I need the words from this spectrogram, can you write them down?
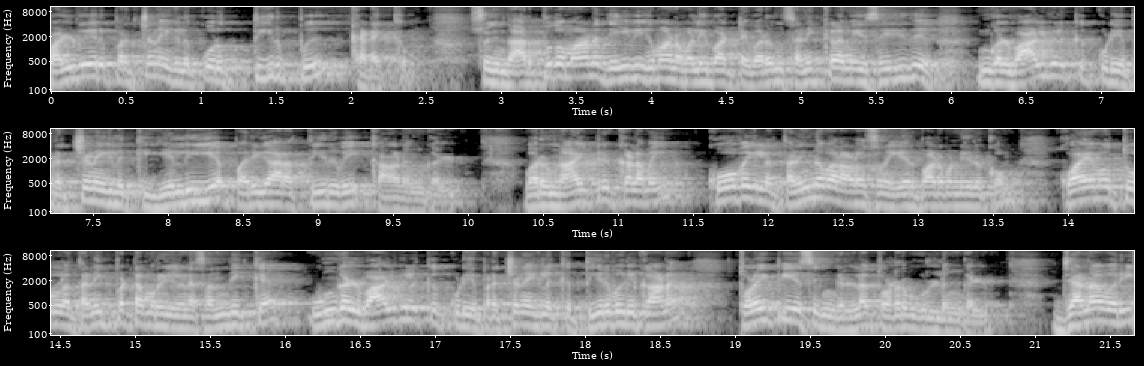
பல்வேறு பிரச்சனைகளுக்கு ஒரு தீர்ப்பு கிடைக்கும். ஸோ இந்த அற்புதமான தெய்வீகமான வழிபாட்டை வரும் சனிக்கிழமை செய்து உங்கள் வாழ்வில் இருக்கக்கூடிய பிரச்சனைகளுக்கு எளிய பரிகார தீர்வை காணுங்கள். வரும் ஞாயிற்றுக்கிழமை கோவையில் தனிநபர் ஆலோசனை ஏற்பாடு பண்ணியிருக்கோம். கோயம்புத்தூரில் தனிப்பட்ட முறையில் என்னை சந்திக்க உங்கள் வாழ்வில் இருக்கக்கூடிய பிரச்சனைகளுக்கு தீர்வுகள் காண தொலைபேசிகளில் தொடர்பு கொள்ளுங்கள். ஜனவரி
